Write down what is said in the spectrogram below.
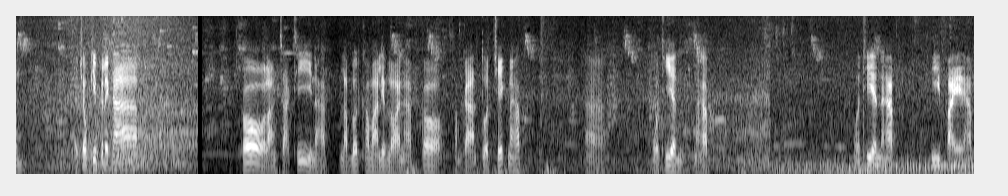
มไปชมคลิปกันเลยครับ ก็หลังจากที่นะครับรับรถเข้ามาเรียบร้อยนะครับ ก็ทำการตรวจเช็คนะครับหัวเทียนนะครับ หัวเทียนนะครับ มีไฟนะครับ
